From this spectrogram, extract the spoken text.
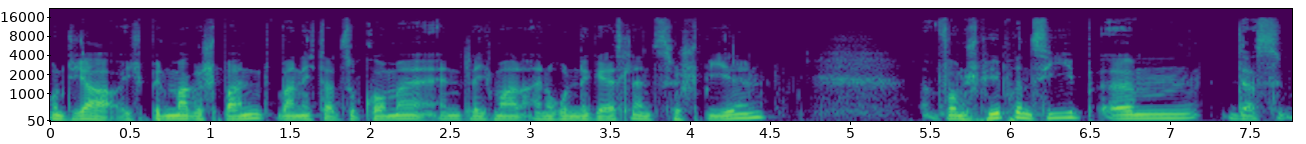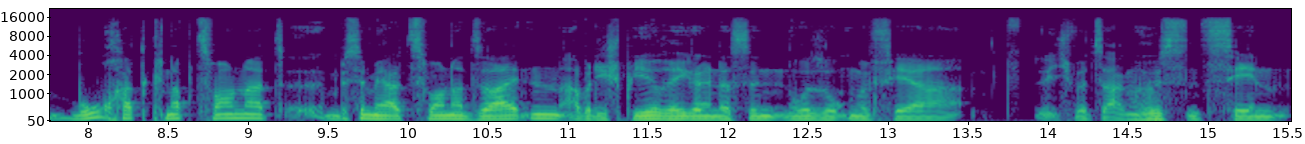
Und ja, ich bin mal gespannt, wann ich dazu komme, endlich mal eine Runde Gaslands zu spielen. Vom Spielprinzip, ähm, das Buch hat knapp 200, ein bisschen mehr als 200 Seiten, aber die Spielregeln, das sind nur so ungefähr, ich würde sagen, höchstens 10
